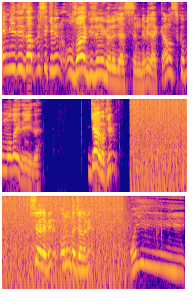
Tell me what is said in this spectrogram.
M762'nin uzağa gücünü göreceğiz şimdi bir dakika ama skopum olayı da iyiydi. Gel bakayım. Şöyle bir, onun da canı bir. Oy!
